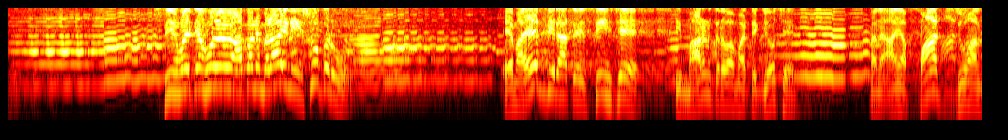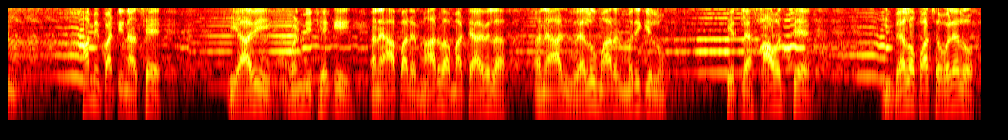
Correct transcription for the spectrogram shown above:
સિંહ હોય ત્યાં સુધી આપાને મરાય નહીં. શું કરવું? એમાં એક દી રાતે સિંહ છે એ મારણ કરવા માટે ગયો છે. અને અહીંયા પાંચ જુવાન હામી પાટીના છે. એ આવી, વંડી ઠેકી અને આપાને મારવા માટે આવેલા. અને આજ વહેલું મારણ મરી ગયેલું. એટલે હાવજ છે. એ વહેલો પાછો વળેલો.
